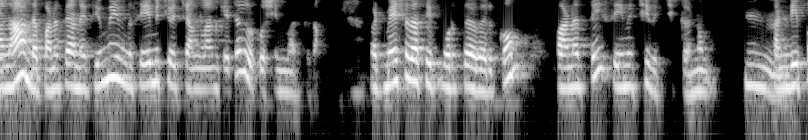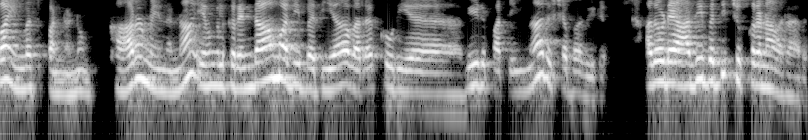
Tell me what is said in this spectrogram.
ஆனா அந்த பணத்தை அனைத்தையுமே இவங்க சேமிச்சு வச்சாங்களான்னு கேட்டா அது ஒரு கொஸ்டின் மார்க் தான். பட் மேஷராசியை பொறுத்த வரைக்கும் பணத்தை சேமிச்சு வச்சுக்கணும். கண்டிப்பா இன்வெஸ்ட் பண்ணணும். காரணம் என்னன்னா இவங்களுக்கு ரெண்டாம் அதிபதியா வரக்கூடிய வீடு பாத்தீங்கன்னா ரிஷப வீடு. அதோட அதிபதி சுக்கிரனா வராரு.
